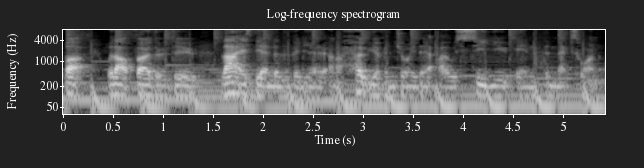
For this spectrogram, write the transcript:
But without further ado, that is the end of the video and I hope you have enjoyed it. I will see you in the next one.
